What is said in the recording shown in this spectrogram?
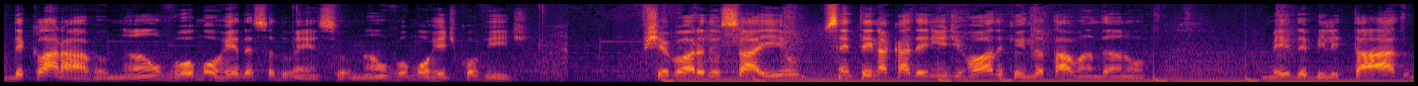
declarava: eu não vou morrer dessa doença, eu não vou morrer de Covid. Chegou a hora de eu sair, eu sentei na cadeirinha de roda, que eu ainda estava andando meio debilitado.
